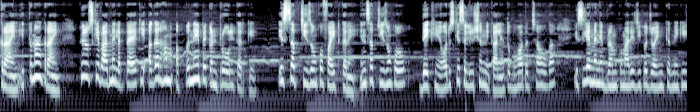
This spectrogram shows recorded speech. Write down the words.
क्राइम इतना क्राइम फिर उसके बाद में लगता है कि अगर हम अपने पे कंट्रोल करके इस सब चीज़ों को फाइट करें, इन सब चीज़ों को देखें और उसके सोल्यूशन निकालें तो बहुत अच्छा होगा। इसलिए मैंने ब्रह्म कुमारी जी को ज्वाइन करने की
